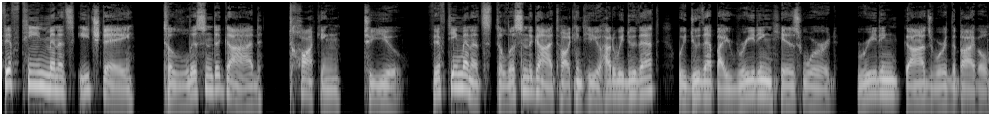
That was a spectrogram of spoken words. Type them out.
15 minutes each day to listen to God talking to you. 15 minutes to listen to God talking to you. How do we do that? We do that by reading His Word reading God's Word, the Bible.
